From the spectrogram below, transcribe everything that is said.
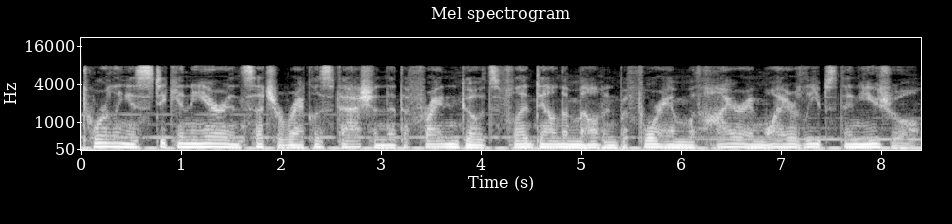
twirling his stick in the air in such a reckless fashion that the frightened goats fled down the mountain before him with higher and wider leaps than usual.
